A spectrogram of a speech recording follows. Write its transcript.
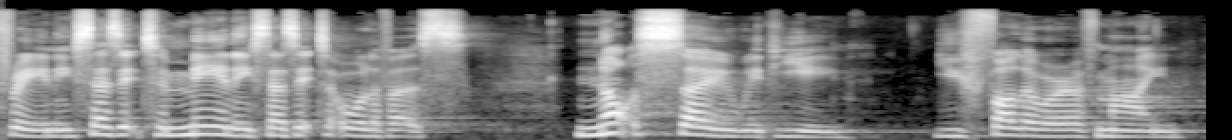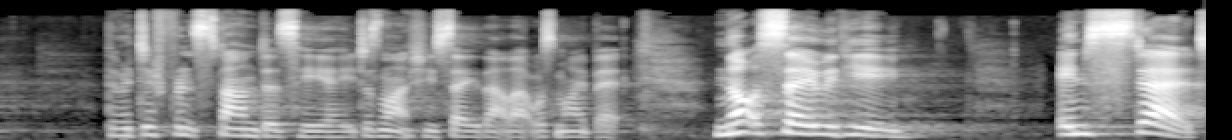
43, and he says it to me and he says it to all of us Not so with you, you follower of mine. There are different standards here. He doesn't actually say that, that was my bit. Not so with you. Instead,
